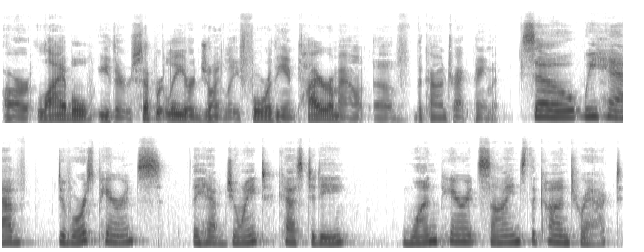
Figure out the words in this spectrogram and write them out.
are liable either separately or jointly for the entire amount of the contract payment. So we have divorced parents, they have joint custody, one parent signs the contract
